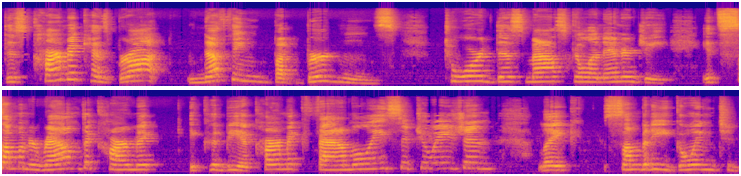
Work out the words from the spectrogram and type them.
this karmic has brought nothing but burdens toward this masculine energy. It's someone around the karmic it could be a karmic family situation, like somebody going to,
